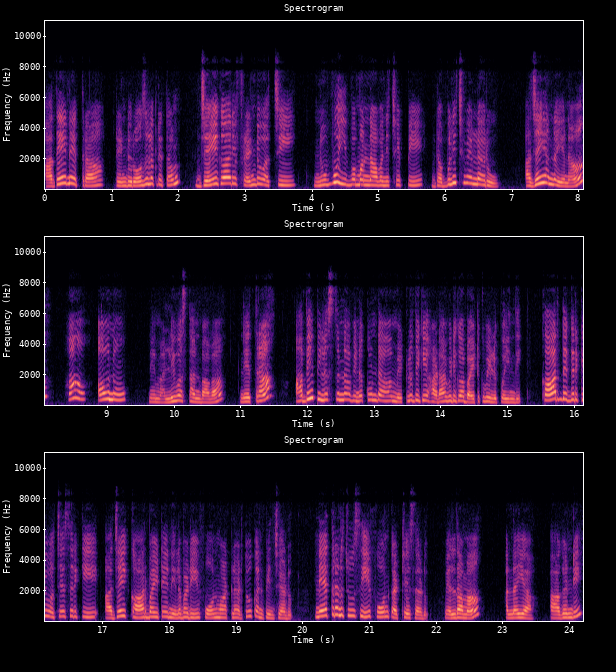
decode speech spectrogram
అదే నేత్ర రెండు రోజుల క్రితం జయ్ గారి ఫ్రెండ్ వచ్చి నువ్వు ఇవ్వమన్నావని చెప్పి డబ్బులిచ్చి వెళ్ళారు. అజయ్ అన్నయ్యనా? హా అవును. నేను మళ్ళీ వస్తాను బావా. నేత్రా అభి పిలుస్తున్నా వినకుండా మెట్లు దిగి హడావిడిగా బయటకు వెళ్ళిపోయింది. కార్ దగ్గరికి వచ్చేసరికి అజయ్ కార్ బయటే నిలబడి ఫోన్ మాట్లాడుతూ కనిపించాడు. నేత్రను చూసి ఫోన్ కట్ చేశాడు. వెళ్దామా? అన్నయ్య ఆగండి.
